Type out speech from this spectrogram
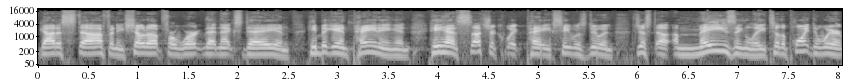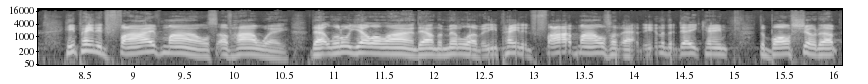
got his stuff and he showed up for work that next day and he began painting. And he had such a quick pace. He was doing just uh, amazingly to the point to where he painted five miles of highway, that little yellow line down the middle of it. He painted five miles of that. At the end of the day came, the boss showed up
